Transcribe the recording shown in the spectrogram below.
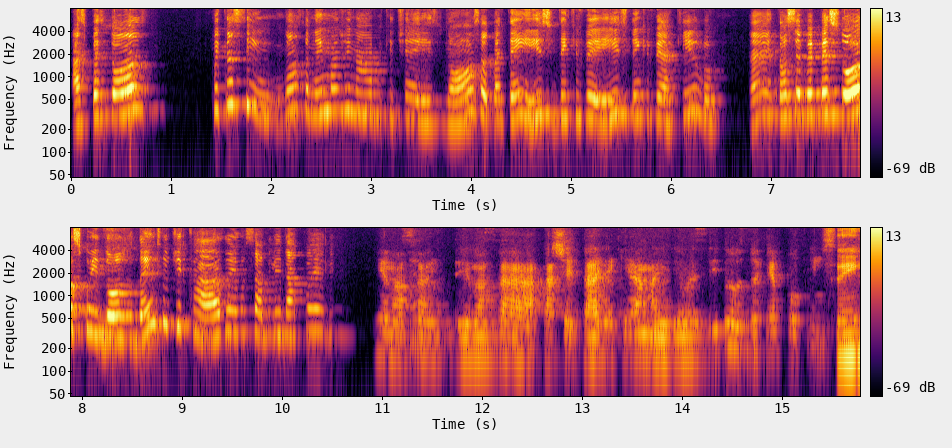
as pessoas ficam assim, nossa, nem imaginava que tinha isso. Nossa, mas tem isso, tem que ver isso, tem que ver aquilo. né? Então você vê pessoas com idosos dentro de casa e não sabe lidar com ele. E a nossa, e a nossa faixa etária aqui, a maioria vai ser idoso daqui a pouco, hein? Sim,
